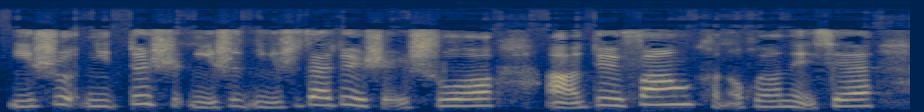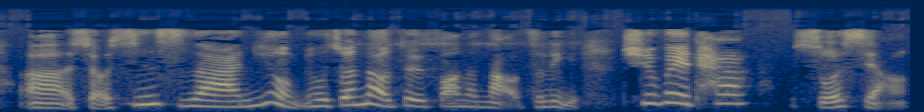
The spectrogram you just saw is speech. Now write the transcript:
你说你对是你是你是在对谁说啊？对方可能会有哪些啊小心思啊？你有没有钻到对方的脑子里去为他？所想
